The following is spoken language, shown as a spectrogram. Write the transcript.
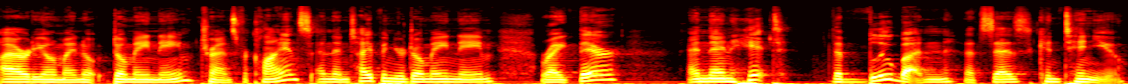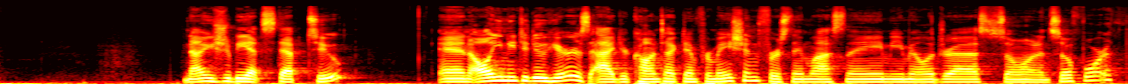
I already own my no domain name, transfer clients, and then type in your domain name right there, and then hit the blue button that says continue. Now you should be at step two. And all you need to do here is add your contact information, first name, last name, email address, so on and so forth.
